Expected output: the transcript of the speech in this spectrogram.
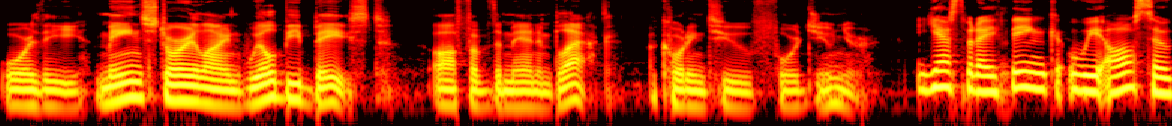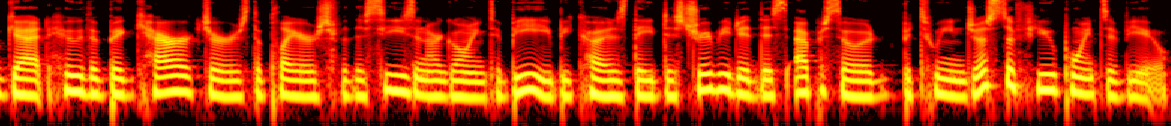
or the main storyline will be based off of the man in black, according to Ford Jr. Yes, but I think we also get who the big characters, the players for the season, are going to be because they distributed this episode between just a few points of view.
